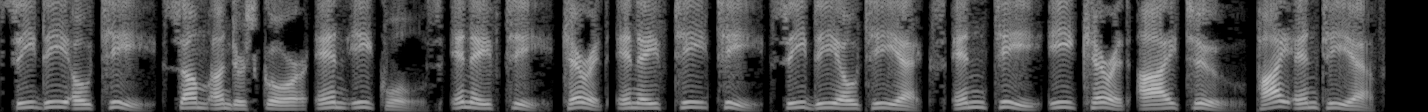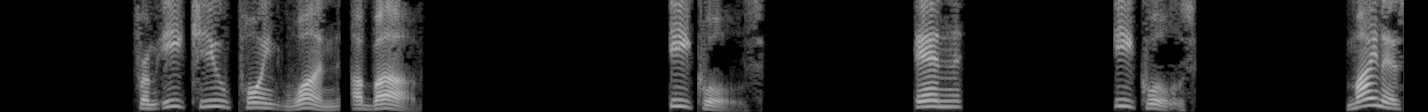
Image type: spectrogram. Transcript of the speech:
cdot sum underscore n equals nft caret nft t e caret i two pi ntf from eq point one above equals n equals minus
